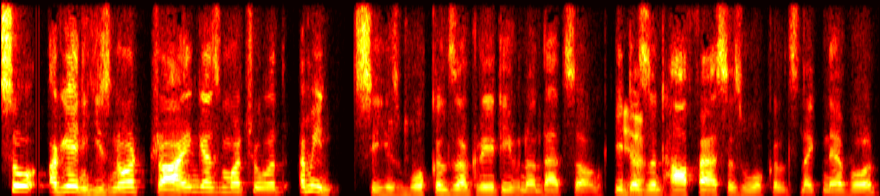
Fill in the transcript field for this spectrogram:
so again, he's not trying as much over. I mean, see, his vocals are great even on that song. He Yeah. doesn't half-ass his vocals like never.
